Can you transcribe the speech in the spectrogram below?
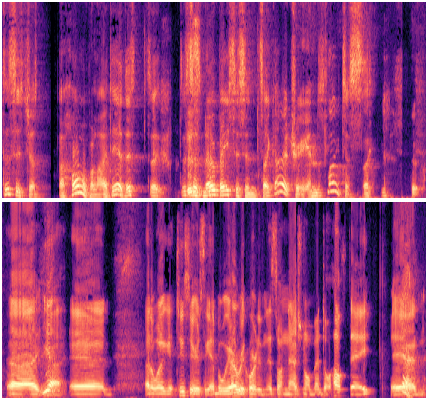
this is just a horrible idea. This uh, this, This- has no basis in psychiatry in the slightest. Uh, yeah, and I don't want to get too serious again, but we are recording this on National Mental Health Day, and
